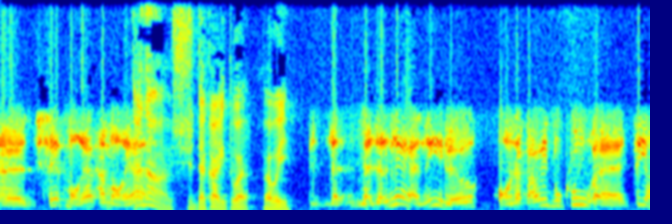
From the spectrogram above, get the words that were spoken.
euh, du CF Montréal à Montréal. Ah non, je suis d'accord avec toi. Ben oui. La, dernière année, là, on a parlé beaucoup, euh, tu sais,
